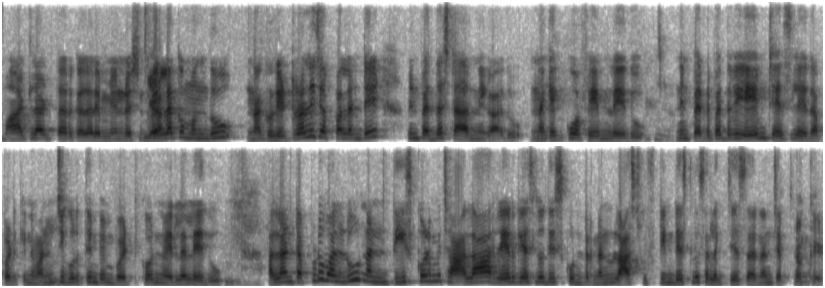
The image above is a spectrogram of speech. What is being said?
మాట్లాడతారు కదా రెమ్యూనరేషన్. వెళ్ళక ముందు నాకు లిటరల్లీ చెప్పాలంటే నేను పెద్ద స్టార్ని కాదు. నాకు ఎక్కువ ఫేమ్ లేదు. నేను పెద్ద పెద్దవి ఏం చేసలేదు అప్పటికి. నేను మంచి గుర్తింపు ఏం పెట్టుకొని వెళ్ళలేదు. అలాంటప్పుడు వాళ్ళు నన్ను తీసుకోవడమే చాలా రేర్ కేసులో తీసుకుంటారు. నన్ను లాస్ట్ ఫిఫ్టీన్ డేస్లో సెలెక్ట్ చేశారని చెప్తాను ఓకే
